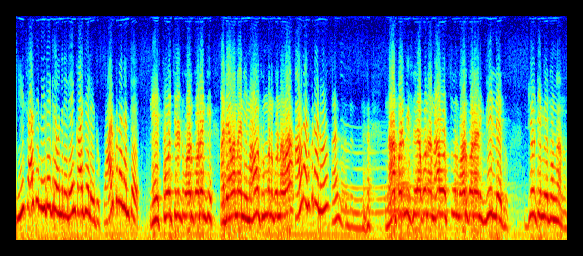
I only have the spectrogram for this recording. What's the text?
నీ శాంతి నీ దగ్గర ఉంది నేనేం కాజేయలేదు. వాడుకున్నానంతే. నీ ఇష్టం వచ్చినట్టు వాడుకోవడానికి అదేమన్నా నీ మామ సొమ్ము అనుకున్నావా? అవును అనుకున్నాను. నా పర్మిషన్ లేకుండా నా వస్తువును వాడుకోవడానికి వీలు లేదు డ్యూటీ మీద ఉన్నాను.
